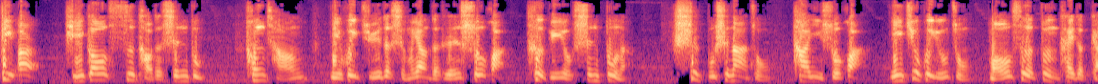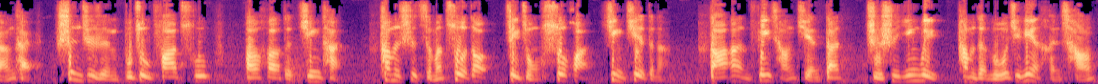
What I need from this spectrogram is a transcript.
第二，提高思考的深度。通常你会觉得什么样的人说话特别有深度呢？是不是那种他一说话，你就会有种茅塞顿开的感慨，甚至忍不住发出啊哈的惊叹？他们是怎么做到这种说话境界的呢？答案非常简单，只是因为他们的逻辑链很长。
